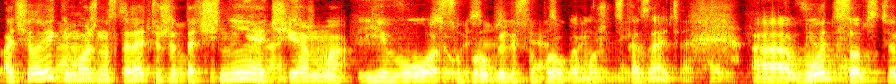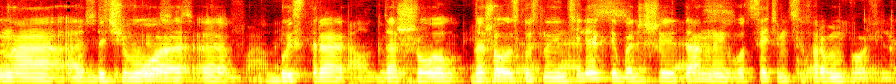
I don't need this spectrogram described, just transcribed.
о человеке можно сказать уже точнее, чем его супруга или супруга может сказать. А, вот, собственно, до чего э, быстро дошел, дошел искусственный интеллект и большие данные вот с этим цифровым профилем.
